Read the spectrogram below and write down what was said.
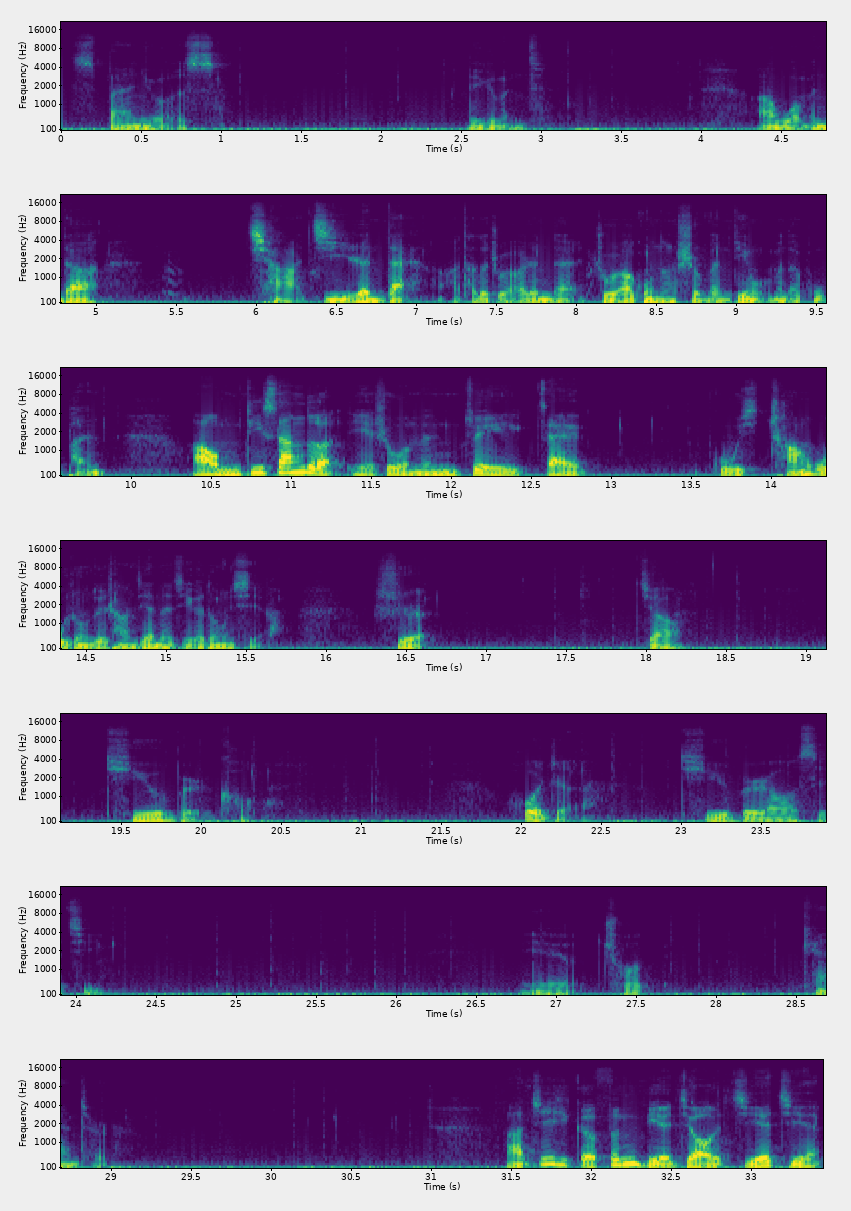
spinous ligament。啊，我们的髂棘韧带啊，它的主要韧带主要功能是稳定我们的骨盆。啊，我们第三个也是我们最在骨长骨中最常见的几个东西啊，是叫 tubercle 或者 tuberosity。呃，trochanter 啊，这个分别叫结节、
